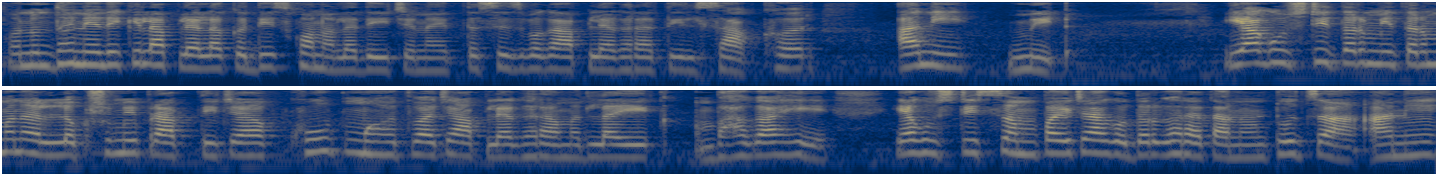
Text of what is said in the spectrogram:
म्हणून धने देखील आपल्याला कधीच कोणाला द्यायचे नाहीत. तसेच बघा आपल्या घरातील साखर आणि मीठ. या गोष्टी तर मी तर म्हणाल लक्ष्मी प्राप्तीच्या खूप महत्त्वाच्या आपल्या घरामधला एक भाग आहे. या गोष्टी संपायच्या अगोदर घरात आणून ठेवचा आणि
